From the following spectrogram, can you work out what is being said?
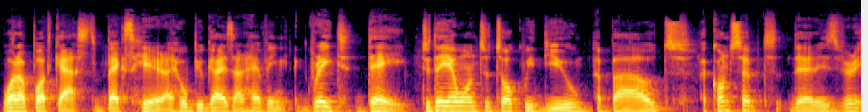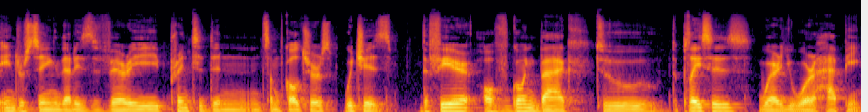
What up, podcast? Bex here. I hope you guys are having a great day. Today, I want to talk with you about a concept that is very interesting, that is very printed in, in some cultures, which is the fear of going back to the places where you were happy.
